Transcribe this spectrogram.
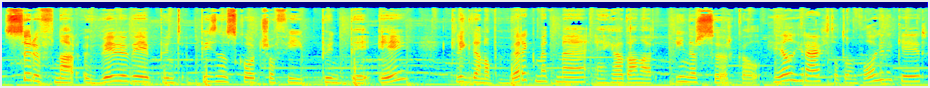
Surf naar www.businesscoachsofie.be Klik dan op Werk met mij en ga dan naar Inner Circle. Heel graag tot een volgende keer.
